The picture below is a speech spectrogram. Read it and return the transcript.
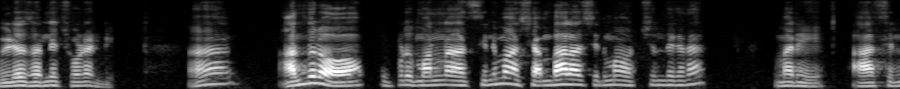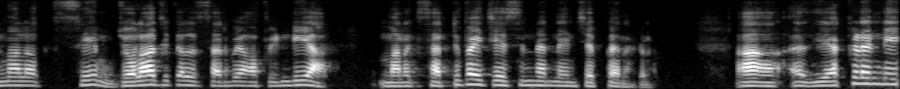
వీడియోస్ అన్నీ చూడండి. అందులో ఇప్పుడు మొన్న సినిమా శంబాల సినిమా వచ్చింది కదా? మరి ఆ సినిమాలో same zoological survey of India మనకు సర్టిఫై చేసిందని నేను చెప్పాను అక్కడ. అది ఎక్కడండి?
